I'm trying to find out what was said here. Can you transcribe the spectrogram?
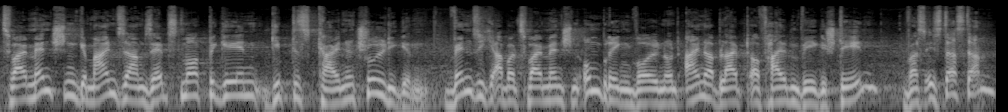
zwei Menschen gemeinsam Selbstmord begehen, gibt es keinen Schuldigen. Wenn sich aber zwei Menschen umbringen wollen und einer bleibt auf halbem Wege stehen, was ist das dann?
